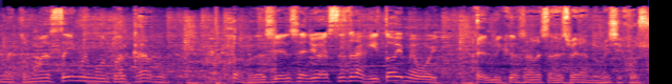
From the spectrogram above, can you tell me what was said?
Me tomo este y me monto al carro. Ahora sí, en serio, este traguito y me voy. En mi casa me están esperando mis hijos.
